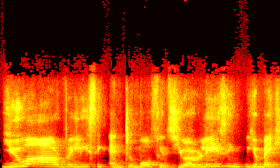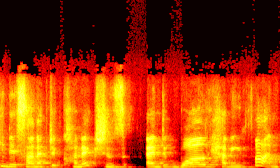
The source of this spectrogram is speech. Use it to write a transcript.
you are releasing endorphins. You are releasing. You're making these synaptic connections, and while having fun,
